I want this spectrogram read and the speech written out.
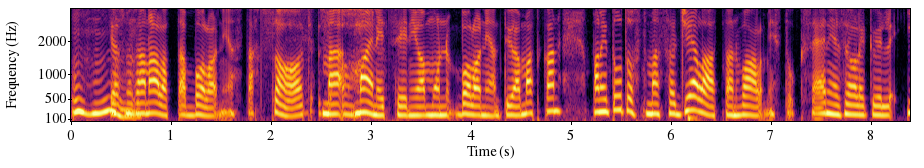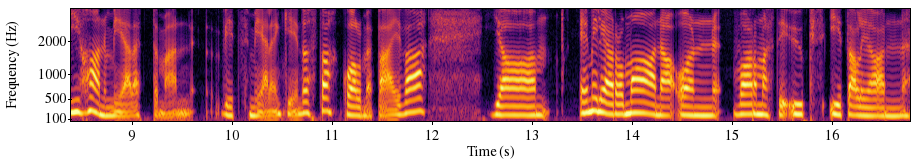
mm-hmm. jos mä saan aloittaa Boloniasta. Saat. Mä oh. mainitsin jo mun Bolonian työmatkan. Mä olin tutustumassa gelaton valmistukseen ja se oli kyllä ihan mielettömän vitsi mielenkiintoista, kolme päivää. Ja Emilia Romana on varmasti yksi Italian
